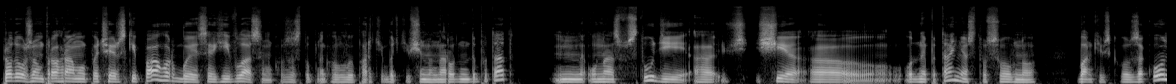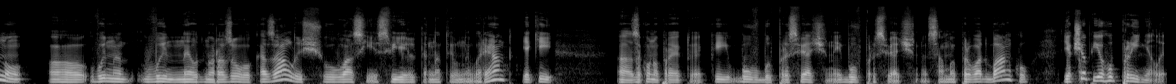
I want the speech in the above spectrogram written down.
Продовжуємо програму Печерські пагорби. Сергій Власенко, заступник голови партії Батьківщина, народний депутат. У нас в студії ще одне питання стосовно банківського закону. Ви не, ви неодноразово казали, що у вас є свій альтернативний варіант, який законопроекту, який був би присвячений, був присвячений саме Приватбанку. Якщо б його прийняли,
